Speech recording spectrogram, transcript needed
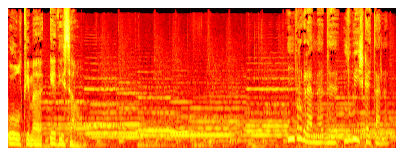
Última edição. Um programa de Luís Caetano.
